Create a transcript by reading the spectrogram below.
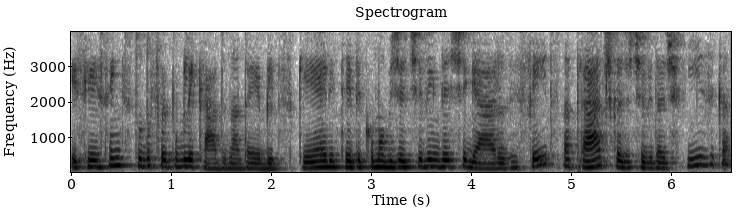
Esse recente estudo foi publicado na Diabetes Care e teve como objetivo investigar os efeitos da prática de atividade física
